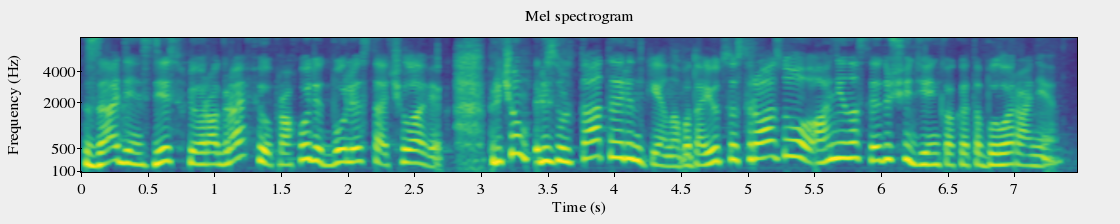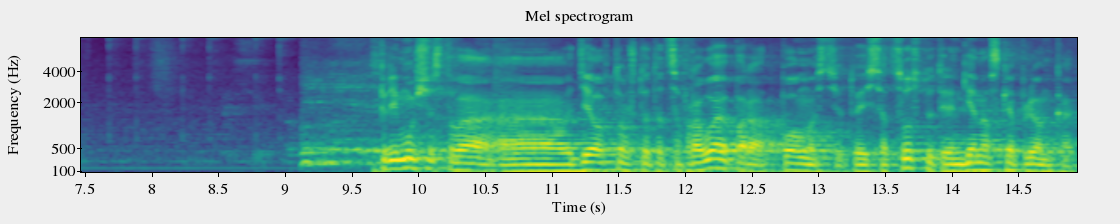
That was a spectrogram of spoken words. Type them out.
За день здесь флюорографию проходит более 100 человек. Причем результаты рентгена выдаются сразу, а не на следующий день, как это было ранее. Преимущество э, дела в том, что это цифровой аппарат полностью, то есть отсутствует рентгеновская пленка.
